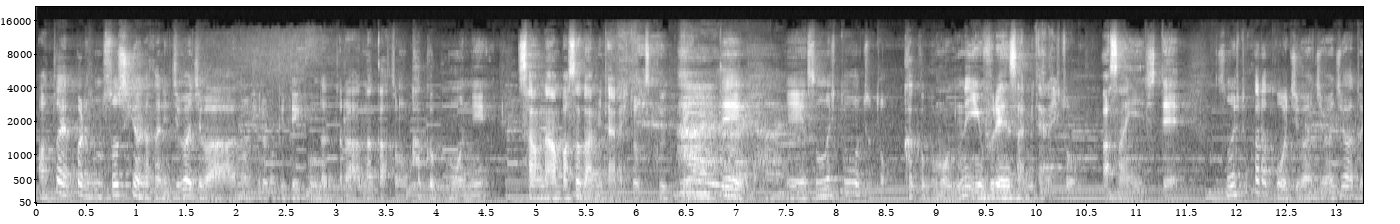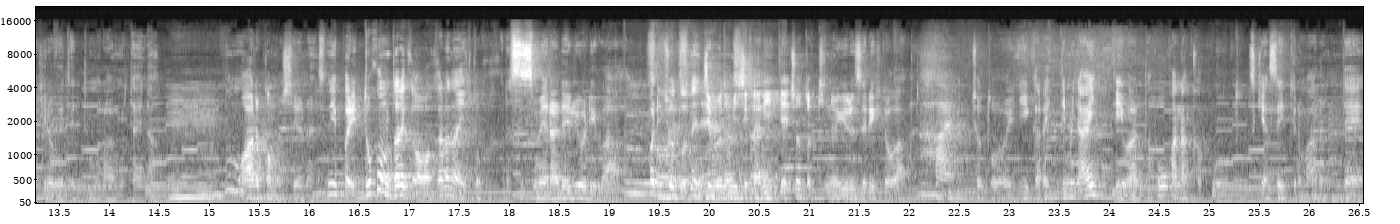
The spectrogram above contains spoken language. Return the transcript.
あとはやっぱりその組織の中にじわじわあの広げていくんだったらなんかその各部門にサウナアンバサダーみたいな人を作っていって、えー、その人をちょっと各部門のねインフルエンサーみたいな人をアサインしてその人からこうじわじわじわと広げていってもらうみたいな。もあるかもしれないですね。やっぱりどこの誰かがわからない人から勧められるよりは、やっぱりちょっとね、ね、自分の身近にいてちょっと気の許せる人が、ちょっといいから行ってみないって言われた方がなんかこうとっつきやすいっていうのもあるんで。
